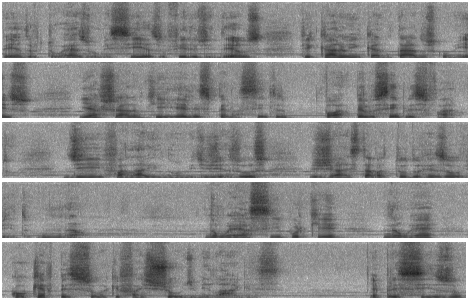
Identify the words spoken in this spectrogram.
Pedro, tu és o Messias, o Filho de Deus, ficaram encantados com isso e acharam que eles, pela simples, pelo simples fato de falar em nome de Jesus, já estava tudo resolvido. Não. Não é assim porque não é qualquer pessoa que faz show de milagres. É preciso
